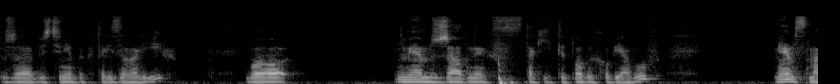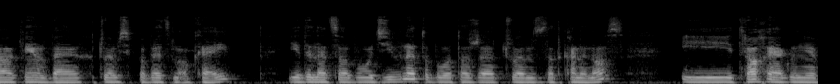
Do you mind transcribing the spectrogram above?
żebyście nie bagatelizowali ich, bo nie miałem żadnych z takich typowych objawów. Miałem smak, miałem węch, czułem się powiedzmy ok. Jedyne co było dziwne, to było to, że czułem zatkany nos i trochę jakby mnie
